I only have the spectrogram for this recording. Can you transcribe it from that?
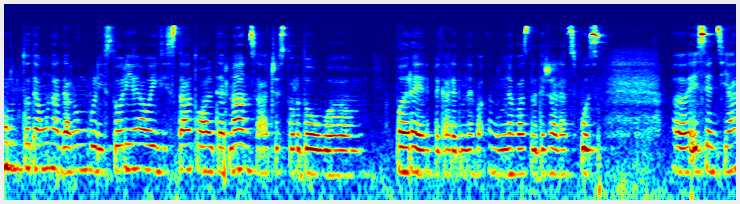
Acum, totdeauna de-a lungul istoriei au existat o alternanță a acestor două păreri pe care dumneavoastră deja le-ați spus. Uh, esențial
